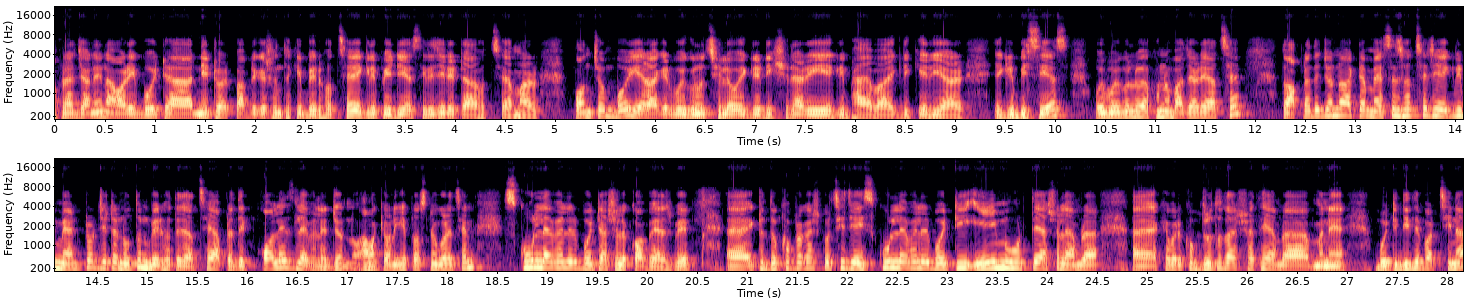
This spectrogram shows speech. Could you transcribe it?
আপনারা জানেন আমার এই বইটা নেটওয়ার্ক পাবলিকেশন থেকে বের হচ্ছে এগ্রিপিডিয়া সিরিজের। এটা হচ্ছে আমার পঞ্চম বই। এর আগের বইগুলো ছিল agri dictionary agri viva agri career agri BCS ওই বইগুলো এখনও বাজারে আছে। তো আপনাদের জন্য একটা মেসেজ হচ্ছে যে এগ্রি ম্যান্টোর যেটা নতুন বের হতে যাচ্ছে আপনাদের কলেজ লেভেলের জন্য। আমাকে অনেকে প্রশ্ন করেছেন স্কুল লেভেলের বইটা আসলে কবে আসবে? একটু দুঃখ প্রকাশ করছি যে স্কুল লেভেলের বইটি এই মুহূর্তে আসলে আমরা একেবারে খুব দ্রুততার সাথে আমরা মানে বইটি দিতে পারছি না।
